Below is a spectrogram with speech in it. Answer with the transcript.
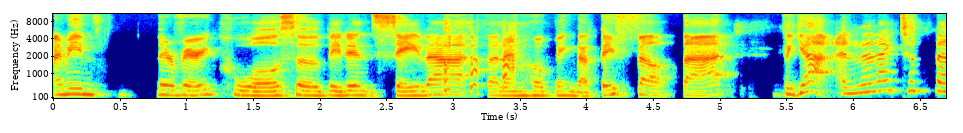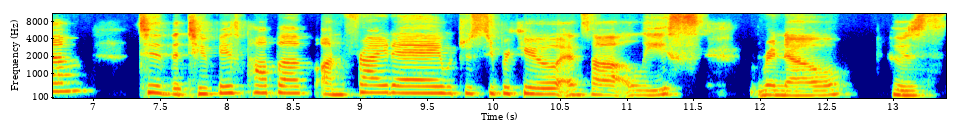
I mean, they're very cool. So they didn't say that, but I'm hoping that they felt that. But yeah, and then I took them to the Too Faced pop up on Friday, which was super cute, and saw Elyse Reneau, who's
